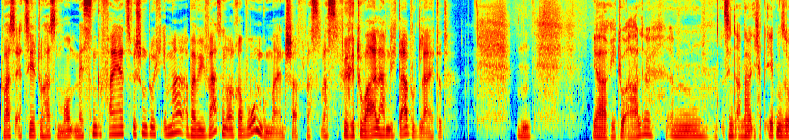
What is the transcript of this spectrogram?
du hast erzählt, du hast Messen gefeiert zwischendurch immer, aber wie war es in eurer Wohngemeinschaft? Was, was für Rituale haben dich da begleitet? Ja, Rituale ähm, sind einmal, ich habe eben so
